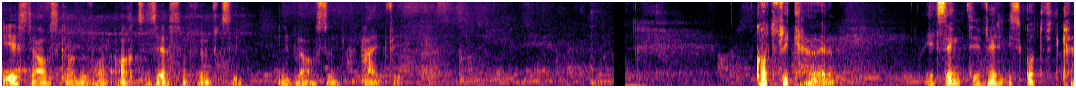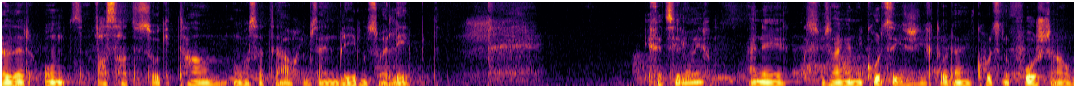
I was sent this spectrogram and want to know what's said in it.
Die erste Ausgabe war 1856 in Blausen Heimweg. Gottfried Keller. Jetzt denkt ihr, wer ist Gottfried Keller und was hat er so getan und was hat er auch in seinem Leben so erlebt? Ich erzähle euch eine, sozusagen eine kurze Geschichte oder eine kurze Vorschau,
